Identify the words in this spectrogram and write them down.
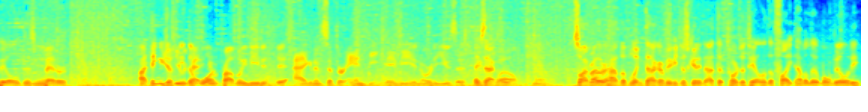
build is yeah. better. I think you just You need would, the one would probably need Aghanim Scepter and BKB in order to use it. Exactly. Well, yeah. So I'd rather have the Blink Dagger, but you can just get in at the, towards the tail of the fight, have a little mobility.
